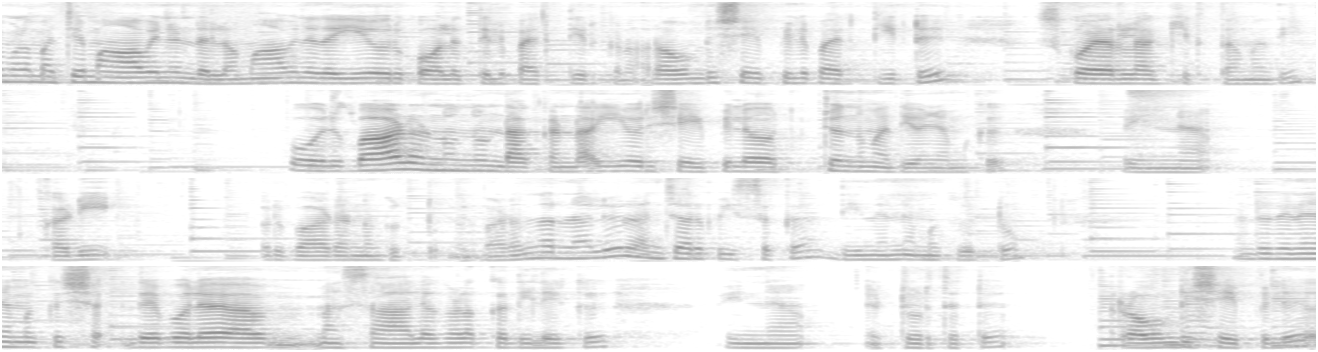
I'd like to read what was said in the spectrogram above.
നമ്മൾ മറ്റേ മാവിനുണ്ടല്ലോ മാവിനത് ഈ ഒരു കോലത്തിൽ പരത്തിയെടുക്കണം. റൗണ്ട് ഷേപ്പിൽ പരത്തിയിട്ട് സ്ക്വയറിലാക്കി എടുത്താൽ മതി. ഇപ്പോൾ ഒരുപാടെണ്ണമൊന്നും ഉണ്ടാക്കണ്ട ഈ ഒരു ഷേപ്പിൽ ഒറ്റൊന്ന് മതിയോ നമുക്ക് പിന്നെ കടി ഒരുപാടെണ്ണം കിട്ടും. ഒരുപാടെന്ന് പറഞ്ഞാൽ ഒരു അഞ്ചാറ് പീസൊക്കെ ഇതിൽ നിന്ന് നമുക്ക് കിട്ടും. ഇതിനെ നമുക്ക് ഇതേപോലെ മസാലകളൊക്കെ ഇതിലേക്ക് പിന്നെ ഇട്ട് കൊടുത്തിട്ട് റൗണ്ട് ഷേപ്പിൽ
